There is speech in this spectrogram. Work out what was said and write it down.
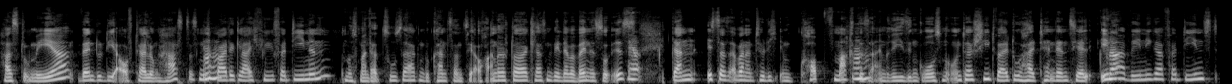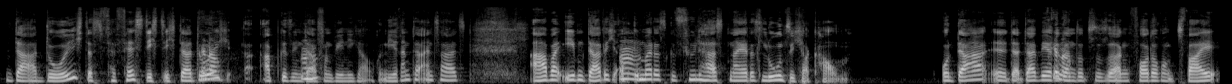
hast du mehr. Wenn du die Aufteilung hast, dass nicht mhm. beide gleich viel verdienen, muss man dazu sagen, du kannst sonst ja auch andere Steuerklassen wählen, aber wenn es so ist, ja. dann ist das aber natürlich im Kopf, macht mhm. es einen riesengroßen Unterschied, weil du halt tendenziell Klar. immer weniger verdienst dadurch, das verfestigt sich dadurch, genau. abgesehen mhm. davon weniger auch in die Rente einzahlst, aber eben dadurch auch mhm. immer das Gefühl hast, naja, das lohnt sich ja kaum. Und da, äh, da, da wäre genau. dann sozusagen Forderung zwei,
